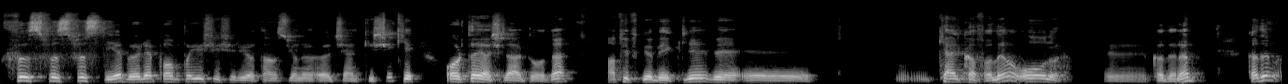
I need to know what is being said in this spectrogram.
Fıs fıs fıs diye böyle pompayı şişiriyor tansiyonu ölçen kişi ki orta yaşlarda o da hafif göbekli ve e, kel kafalı oğlu e, kadının. Kadın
